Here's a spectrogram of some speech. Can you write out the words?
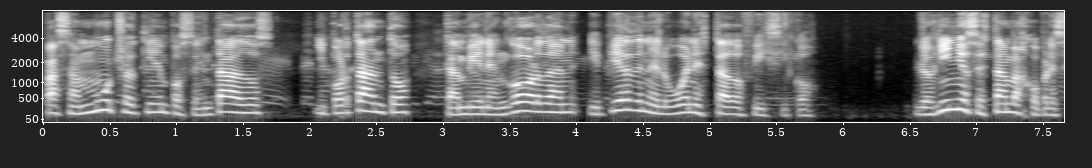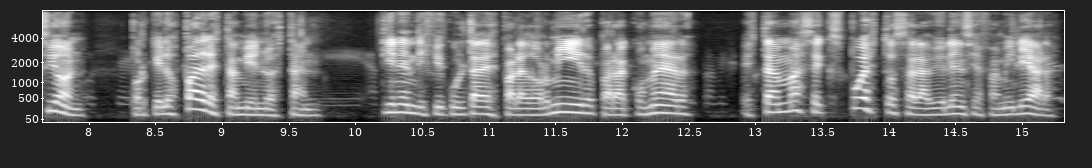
pasan mucho tiempo sentados y por tanto también engordan y pierden el buen estado físico. Los niños están bajo presión, porque los padres también lo están. Tienen dificultades para dormir, para comer, están más expuestos a la violencia familiar.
